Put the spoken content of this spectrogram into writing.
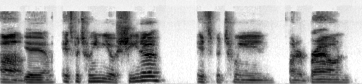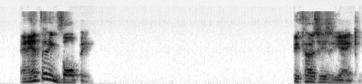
Um, yeah, yeah. It's between Yoshida, it's between Hunter Brown, and Anthony Volpe because he's a Yankee.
